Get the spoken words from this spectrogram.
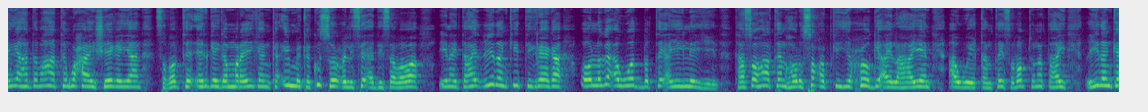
ayaa haddaba haatan waxa ay sheegayaan sababta ergeyga maraykanka imika ku soo celisay adis ababa inay tahay ciidankii tigreega oo laga awood batay ayay leeyihiin taasoo haatan horusocodkii iyo xooggii ay lahaayeen awiiqantay sababtuna tahay ciidanka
